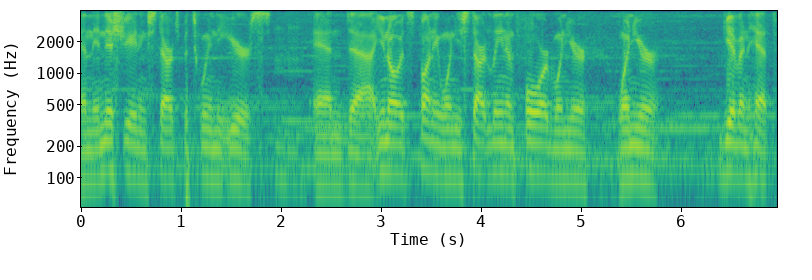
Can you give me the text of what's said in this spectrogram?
And the initiating starts between the ears. Mm-hmm. And uh, you know, it's funny when you start leaning forward when you're when you're giving hits,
